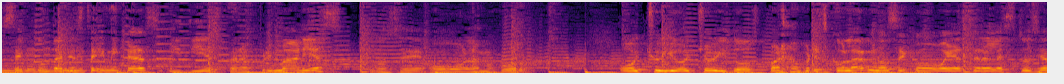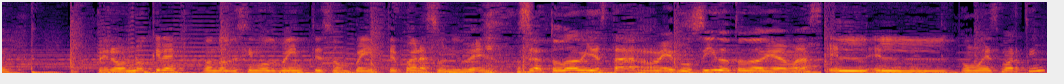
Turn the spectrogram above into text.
secundarias técnicas y 10 para primarias, no sé, o a lo mejor 8 y 8 y 2 para preescolar, no sé cómo vaya a ser la situación. Pero no crean que cuando decimos 20 son 20 para su nivel. O sea, todavía está reducido todavía más. El, el, ¿Cómo es, Martín?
